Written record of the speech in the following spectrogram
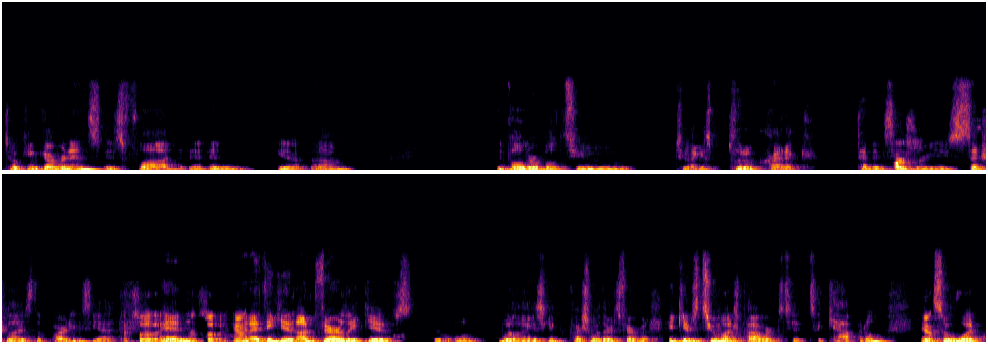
token governance, is flawed and you know um, vulnerable to to I guess plutocratic tendencies where you centralize the parties. Yeah, absolutely, and absolutely, yeah. and I think it unfairly gives. Well, I guess you could question whether it's fair, but it gives too much power to, to capital. And yep. so what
